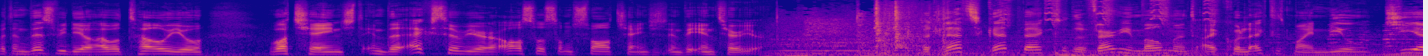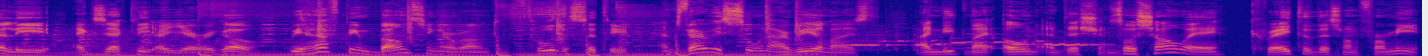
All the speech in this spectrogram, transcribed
but in this video I will tell you what changed in the exterior, also some small changes in the interior. But let's get back to the very moment I collected my new GLE exactly a year ago. We have been bouncing around through the city and very soon I realized I need my own edition. So Schawe created this one for me.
